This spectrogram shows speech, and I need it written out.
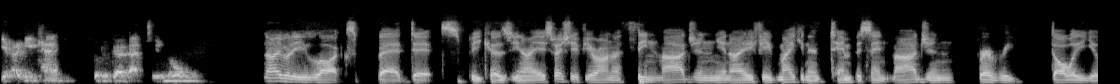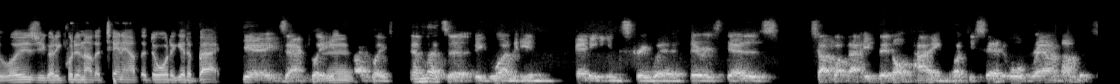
you know you can sort of go back to normal. Nobody likes bad debts because, you know, especially if you're on a thin margin, you know, if you're making a 10% margin for every dollar you lose, you've got to put another 10 out the door to get it back. Yeah, exactly, Yeah. exactly. And that's a big one in any industry where there is debtors, stuff like that. If they're not paying, like you said, or round numbers,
